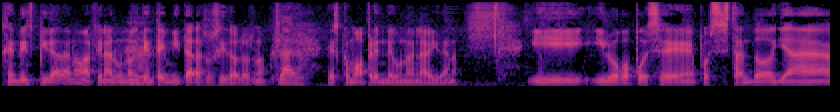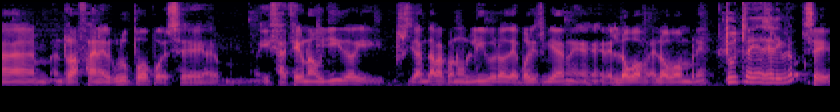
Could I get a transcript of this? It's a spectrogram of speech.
gente inspirada, ¿no? Al final uno intenta imitar a sus ídolos, ¿no? Claro. Es como aprende uno en la vida, ¿no? Y, luego, pues, eh, pues estando ya Rafa en el grupo, pues eh, hice un aullido y pues, ya andaba con un libro de Boris Vian, eh, el, lobo, el lobo hombre. ¿Tú traías el libro? Sí,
